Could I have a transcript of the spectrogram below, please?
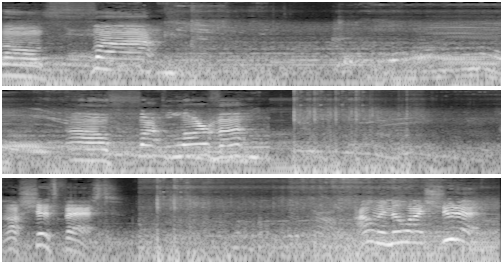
Oh, fuck! Oh, fuck, larva! Oh, shit, it's fast. I don't even know what I shoot at!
